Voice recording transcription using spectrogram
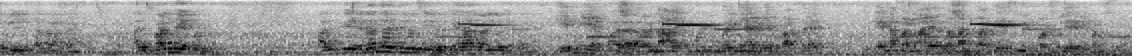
வெளியில் தர்றாங்க அது பழுது ஏற்படுது. அதுக்கு நிரந்தர தீர்வு செய்வதற்கு ஏதாவது வழிவகை எம்ஏ நாளைக்கு கூட்டிட்டு போய் நேரடியாக பார்த்து இதுக்கு என்ன பண்ணலாம் எது பண்ணலாம்னு பார்த்து எஸ்டிமேட் போட சொல்லி ரெடி பண்ண சொல்லுவோம்.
